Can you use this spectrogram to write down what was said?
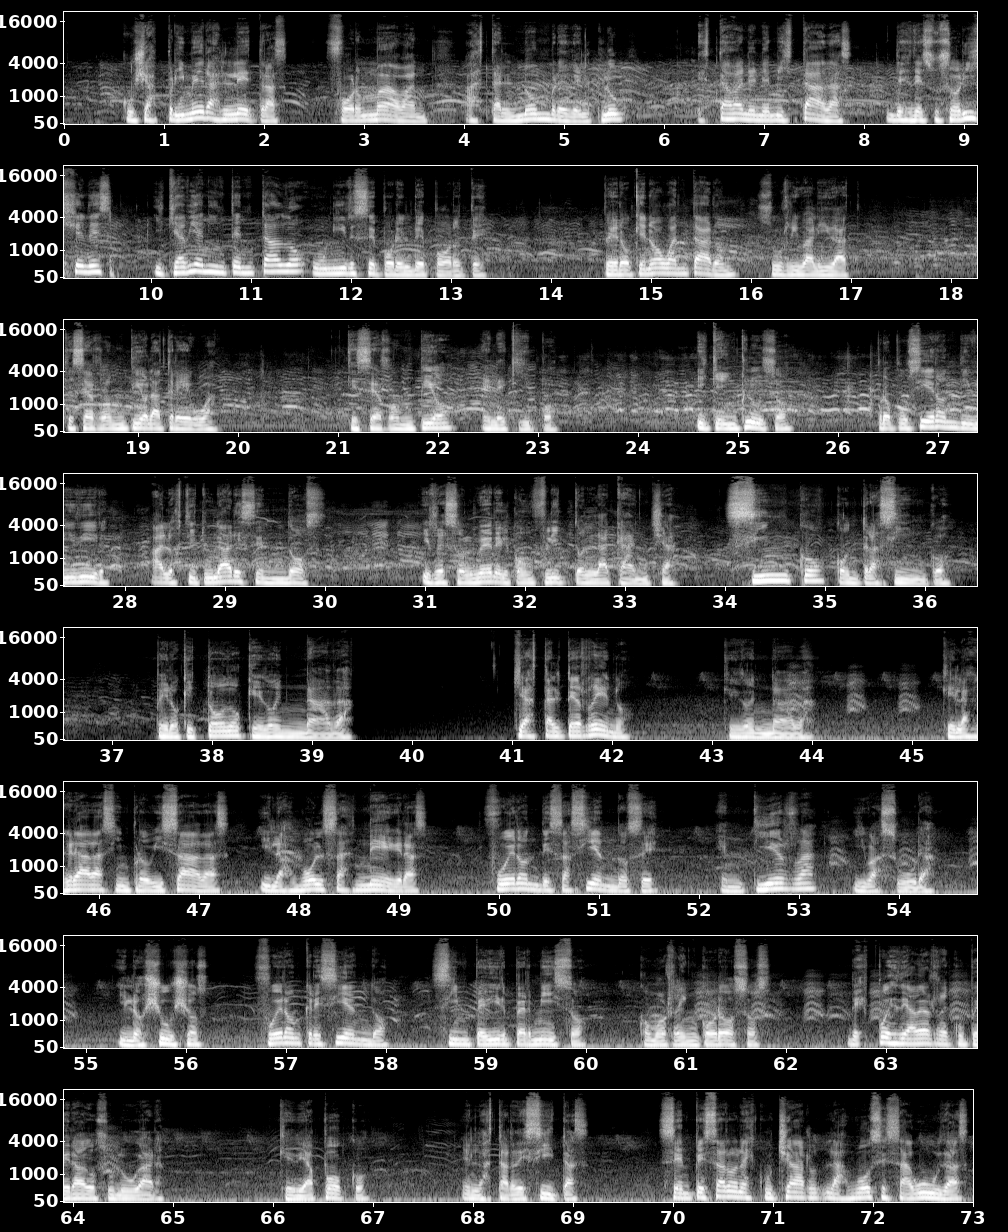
cuyas primeras letras formaban hasta el nombre del club, estaban enemistadas desde sus orígenes y que habían intentado unirse por el deporte, pero que no aguantaron su rivalidad que se rompió la tregua, que se rompió el equipo y que incluso propusieron dividir a los titulares en dos y resolver el conflicto en la cancha, cinco contra cinco, pero que todo quedó en nada, que hasta el terreno quedó en nada, que las gradas improvisadas y las bolsas negras fueron deshaciéndose en tierra y basura, y los yuyos fueron creciendo sin pedir permiso, como rencorosos, después de haber recuperado su lugar, que de a poco, en las tardecitas, se empezaron a escuchar las voces agudas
